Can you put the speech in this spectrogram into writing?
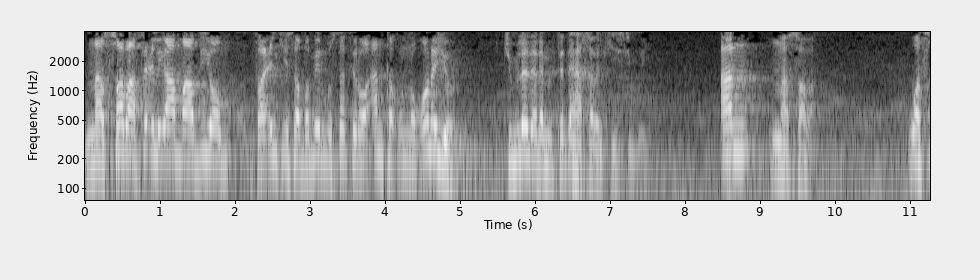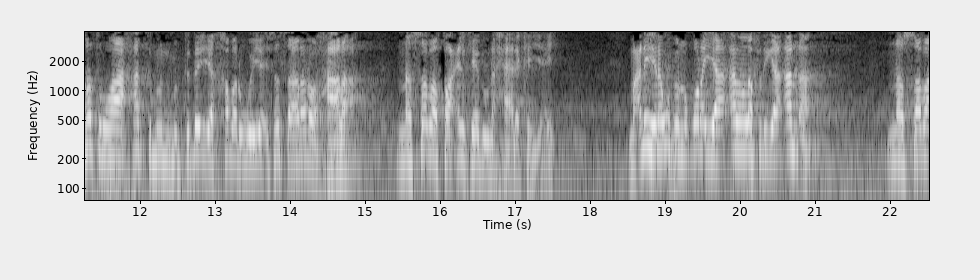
Nasaba ficligaa maadiyoo faacilkiisa damiir mustatiroo anta u noqonayo jumladana mubtadaha khabarkiisii weeye an nasaba. Wa satruhaa xatmun mubtada iyo khabar weeye isa saaranoo xaalo ah. Nasaba faacilkeeduuna xaalo ka yahay. Macnihiina wuxuu noqonayaa an lafdiga an ah. Nasaba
